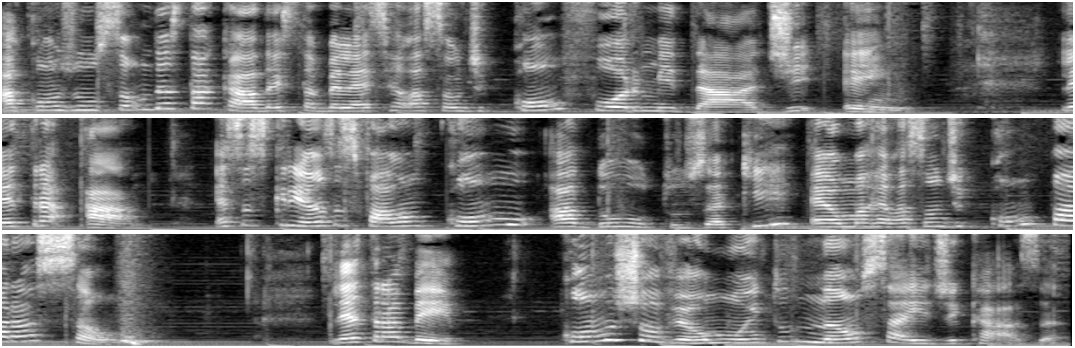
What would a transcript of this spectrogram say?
A conjunção destacada estabelece relação de conformidade em. Letra A. Essas crianças falam como adultos. Aqui é uma relação de comparação. Letra B. Como choveu muito, não saí de casa.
